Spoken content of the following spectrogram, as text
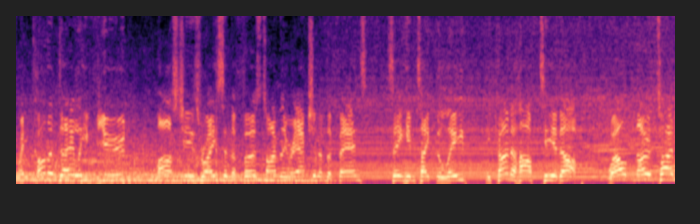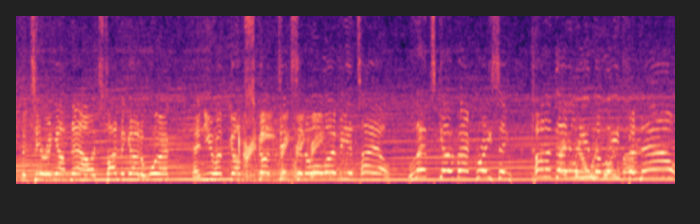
When Conor Daly viewed last year's race and the first time the reaction of the fans seeing him take the lead, he kind of half teared up. Well, no time for tearing up now. It's time to go to work, and you have got Green, Scott green, Dixon green, green. all over your tail. Let's go back racing. Conor Daly in the lead for now.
